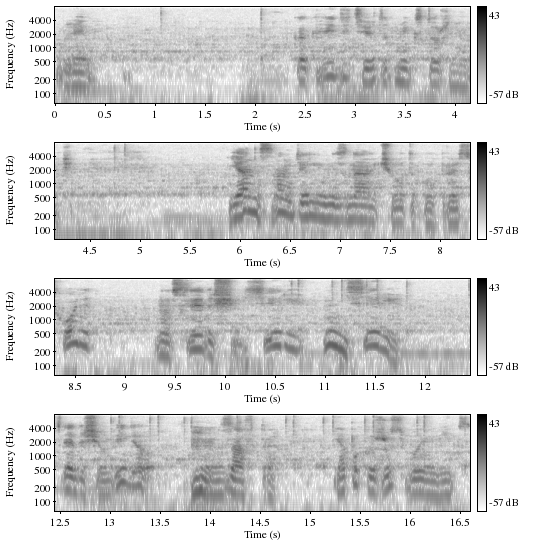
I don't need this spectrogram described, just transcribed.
Блин. Как видите, этот микс тоже не очень. Я на самом деле не знаю, чего такое происходит. Но в следующей серии, ну не серии, в следующем видео, завтра, я покажу свой микс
